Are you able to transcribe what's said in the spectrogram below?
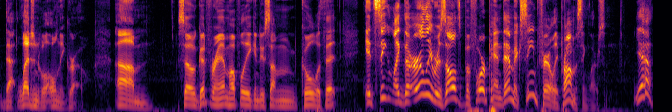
that legend will only grow. Um, so good for him. Hopefully, he can do something cool with it. It seemed like the early results before pandemic seemed fairly promising, Larson. Yeah,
